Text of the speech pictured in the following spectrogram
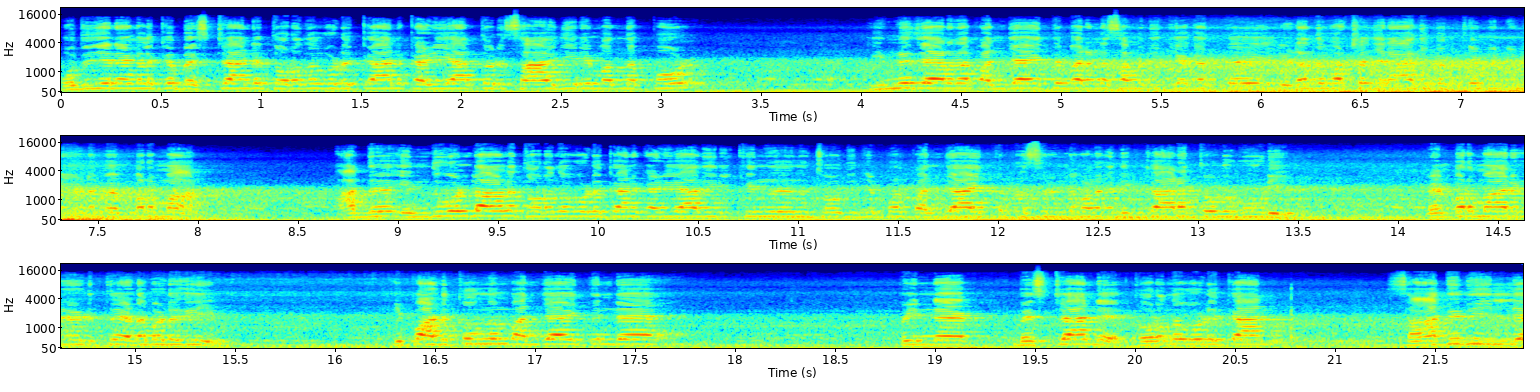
പൊതുജനങ്ങൾക്ക് ബസ് സ്റ്റാൻഡ് തുറന്നു കൊടുക്കാൻ കഴിയാത്തൊരു സാഹചര്യം വന്നപ്പോൾ ഇന്ന് ചേർന്ന പഞ്ചായത്ത് ഭരണസമിതിക്കകത്ത് ഇടതുപക്ഷ ജനാധിപത്യ മുന്നണിയുടെ മെമ്പർമാർ അത് എന്തുകൊണ്ടാണ് തുറന്നു കൊടുക്കാൻ കഴിയാതിരിക്കുന്നതെന്ന് ചോദിച്ചപ്പോൾ പഞ്ചായത്ത് പ്രസിഡന്റ് വളരെ ധിക്കാരത്തോടു കൂടി മെമ്പർമാരുടെ അടുത്ത് ഇടപെടുകയും. ഇപ്പോൾ അടുത്തൊന്നും പഞ്ചായത്തിന്റെ പിന്നെ ബസ് സ്റ്റാൻഡ് തുറന്നു കൊടുക്കാൻ സാധ്യതയില്ല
